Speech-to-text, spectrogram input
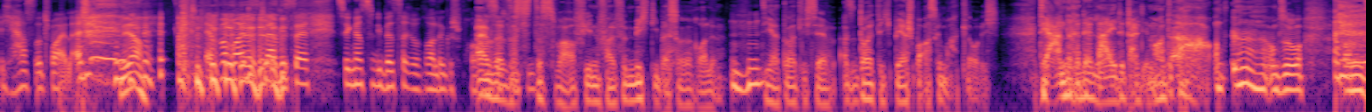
ich hasse Twilight. Ja. er bereut es, glaube ich, sehr. Deswegen hast du die bessere Rolle gesprochen. Also das, das war auf jeden Fall für mich die bessere Rolle. Mhm. Die hat deutlich sehr, also deutlich mehr Spaß gemacht, glaube ich. Der andere, der leidet halt immer und ah, und, äh, und so. Und,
